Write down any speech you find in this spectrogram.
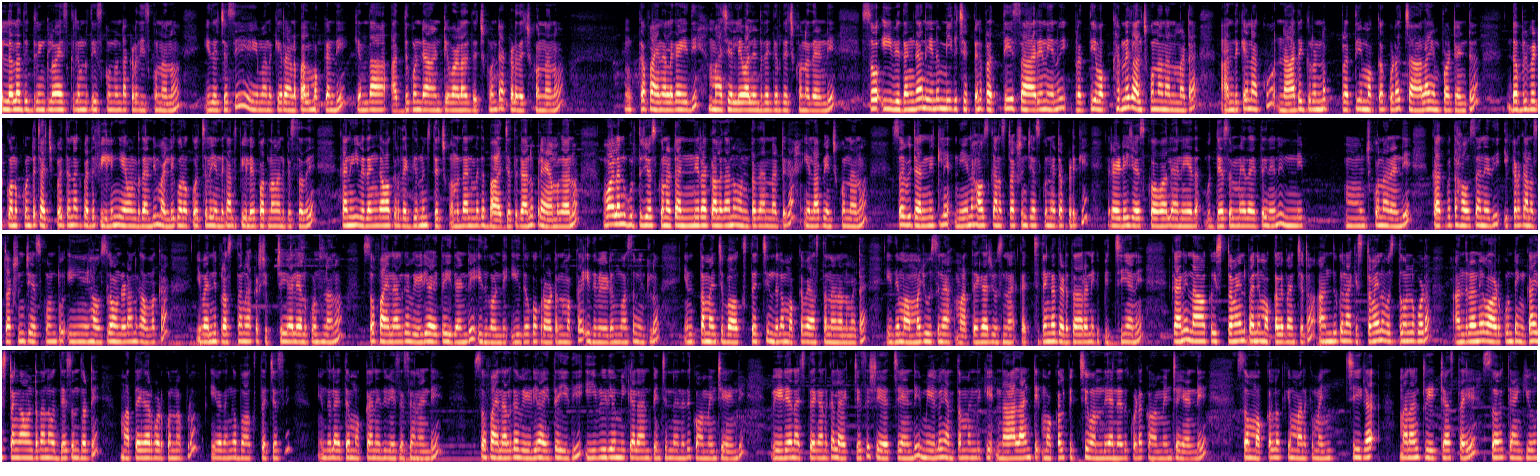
పిల్లలది డ్రింక్లు ఐస్ క్రీమ్లు తీసుకుంటుంటే అక్కడ తీసుకున్నాను. ఇది వచ్చేసి మనకి రణపాల మొక్క అండి కింద అద్దుకుండే ఆంటీ వాళ్ళది తెచ్చుకుంటే అక్కడ తెచ్చుకున్నాను. ఇంకా ఫైనల్గా ఇది మా చెల్లి వాళ్ళ ఇంటి దగ్గర తెచ్చుకున్నదండి. సో ఈ విధంగా నేను మీకు చెప్పిన ప్రతిసారి నేను ప్రతి ఒక్కరిని తలుచుకున్నాను అనమాట అందుకే నాకు నా దగ్గర ఉన్న ప్రతి మొక్క కూడా చాలా ఇంపార్టెంట్. డబ్బులు పెట్టి కొనుక్కుంటే చచ్చిపోతే నాకు పెద్ద ఫీలింగ్ ఏమి ఉండదండి. మళ్ళీ కొనుక్కోవచ్చులే ఎందుకు అంత ఫీల్ అయిపోతున్నాం అనిపిస్తుంది. కానీ ఈ విధంగా ఒకరి దగ్గర నుంచి తెచ్చుకున్న దాని మీద బాధ్యతగాను ప్రేమగాను వాళ్ళని గుర్తు చేసుకున్నట్టు అన్ని రకాలుగాను ఉంటుంది అన్నట్టుగా ఇలా పెంచుకున్నాను. సో వీటన్నిటిని నేను హౌస్ కన్స్ట్రక్షన్ చేసుకునేటప్పటికి రెడీ చేసుకోవాలి అనే ఉద్దేశం మీద అయితే నేను ఇన్ని ఉంచుకున్నానండి కాకపోతే హౌస్ అనేది ఇక్కడ కన్స్ట్రక్షన్ చేసుకుంటూ ఈ హౌస్లో ఉండడానికి అవ్వక ఇవన్నీ ప్రస్తుతానికి అక్కడ షిఫ్ట్ చేయాలి అనుకుంటున్నాను. సో ఫైనల్గా వీడియో అయితే ఇదండి. ఇదిగోండి ఇది ఒక క్రోటన్ మొక్క ఇది వేయడం కోసం ఇంట్లో ఇంత మంచి బాక్స్ తెచ్చి ఇందులో మొక్క వేస్తున్నాను అనమాట ఇది మా అమ్మ చూసిన మా అత్తయ్య గారు చూసిన ఖచ్చితంగా తిడతారు నీకు పిచ్చి అని. కానీ నాకు ఇష్టమైన పని మొక్కలు పెంచడం అందుకు నాకు ఇష్టమైన వస్తువులను కూడా అందులోనే వాడుకుంటే ఇంకా ఇష్టంగా ఉంటుందన్న ఉద్దేశంతో మా అత్తయ్య గారు పడుకున్నప్పుడు ఈ విధంగా బాక్స్ తెచ్చేసి ఇందులో అయితే మొక్క అనేది వేసేసానండి. సో ఫైనల్గా వీడియో అయితే ఇది. ఈ వీడియో మీకు ఎలా అనిపించింది అనేది కామెంట్ చేయండి. వీడియో నచ్చితే కనుక లైక్ చేసి షేర్ చేయండి. మీలో ఎంతమందికి నాలాంటి మొక్కలు పిచ్చి ఉంది అనేది కూడా కామెంట్ చేయండి. సో మొక్కలకి మనకి మంచిగా మనల్ని ట్రీట్ చేస్తాయి. So thank you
